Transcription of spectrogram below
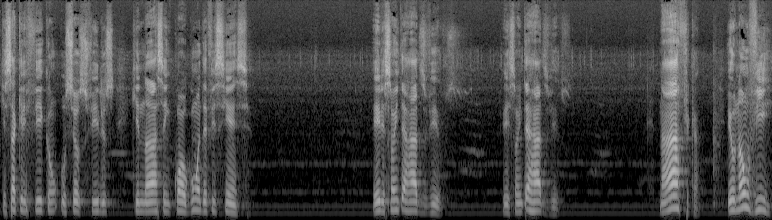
que sacrificam os seus filhos que nascem com alguma deficiência. Eles são enterrados vivos. Eles são enterrados vivos. Na África, eu não vi,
